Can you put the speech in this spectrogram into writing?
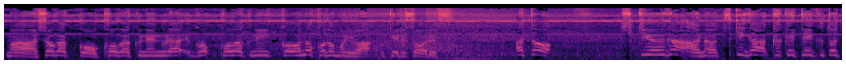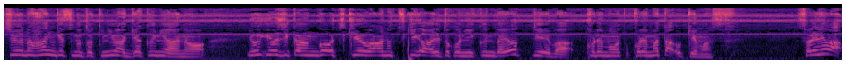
まあ、小学校高学年ぐらい、高学年以降の子供には受けるそうです。あと、地球が、あの、月が欠けていく途中の半月の時には逆にあの、4, 時間後、地球はあの月があるとこに行くんだよって言えば、これも、これまた受けます。それでは、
